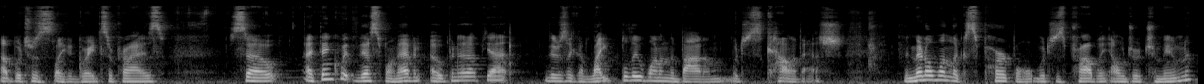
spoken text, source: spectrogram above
uh, which was like a great surprise. So I think with this one, I haven't opened it up yet. There's like a light blue one on the bottom, which is Kaladesh. The middle one looks purple, which is probably Eldritch Moon.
